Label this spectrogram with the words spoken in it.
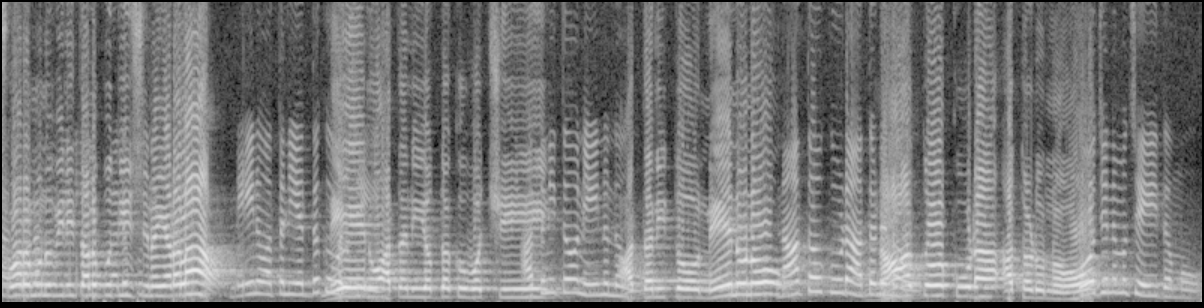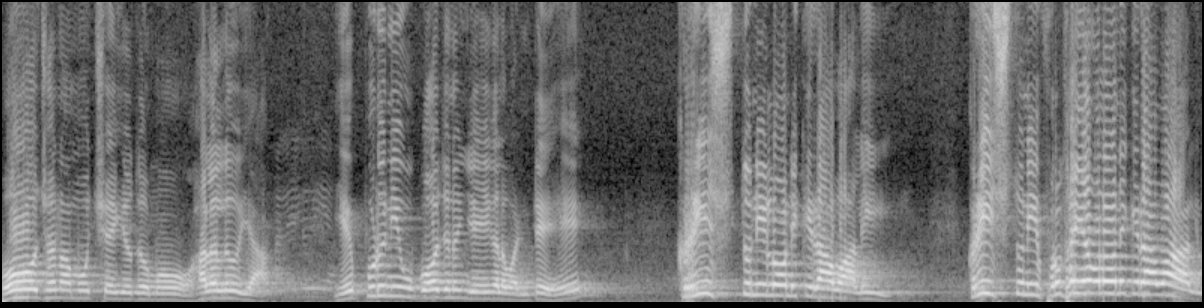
స్వరమును విని తలుపు తీసిన ఎడలా నేను అతని ఎద్దకు నేను అతని యొద్దకు వచ్చి అతనితో నేనును. అతనితో నేనును. నాతో కూడా అతడు నాతో కూడా అతడును. భోజనము చేయుదము. భోజనము చేయుదుము. హలలుయ ఎప్పుడు నీవు భోజనం చేయగలవంటే క్రీస్తునిలోనికి రావాలి. క్రీస్తుని హృదయంలోనికి రావాలి.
